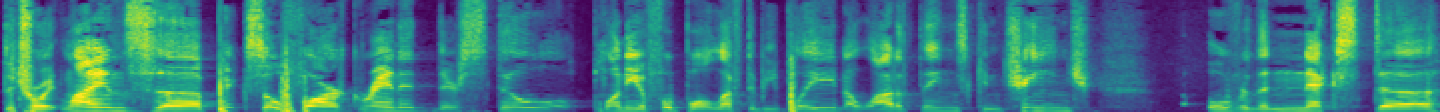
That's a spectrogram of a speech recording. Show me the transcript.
Detroit Lions uh, pick so far. Granted, there's still plenty of football left to be played. A lot of things can change over the next uh,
